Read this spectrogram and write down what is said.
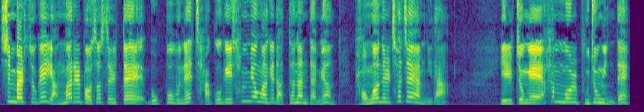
신발 속에 양말을 벗었을 때 목 부분에 자국이 선명하게 나타난다면 병원을 찾아야 합니다. 일종의 함몰 부종인데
